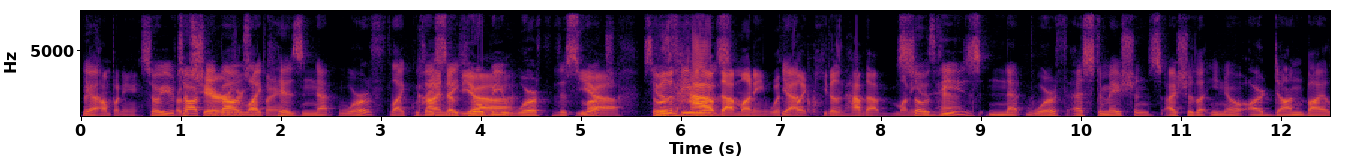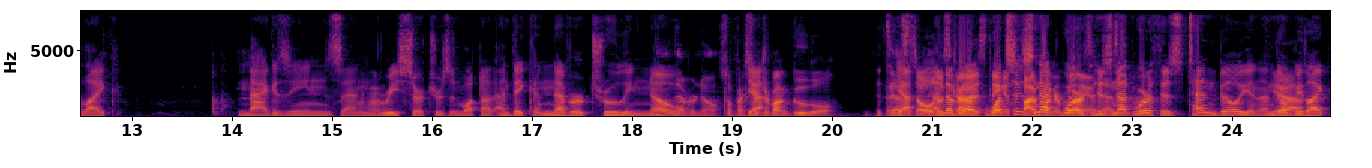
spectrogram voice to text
the yeah. company." So you're talking about like his net worth, like they say of, he'll yeah. be worth this yeah. much. So he doesn't he have was- that money with Yeah. like he doesn't have that money. so in his hand. these net worth estimations, I should let you know, are done by like magazines and Mm-hmm. researchers and whatnot, and they can never truly know. You'll never know. So if I Yeah. search up on Google, It's Yeah. yeah, estimated. Oh, and this they'll be like, thing "What's is his net worth? million." His net worth is ten billion, and they'll be like,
